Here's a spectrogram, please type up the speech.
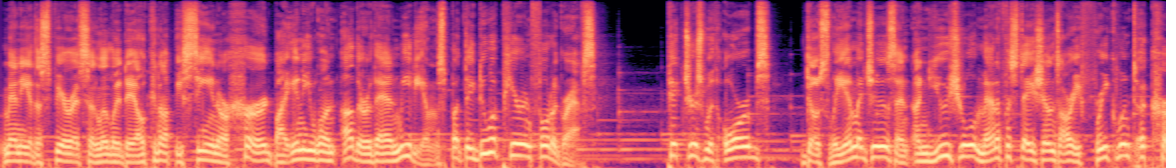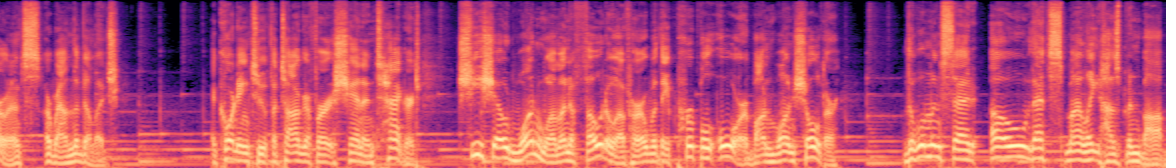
Many of the spirits in Lily Dale cannot be seen or heard by anyone other than mediums, but they do appear in photographs. Pictures with orbs, Ghostly images and unusual manifestations are a frequent occurrence around the village. According to photographer Shannon Taggart, she showed one woman a photo of her with a purple orb on one shoulder. The woman said, oh, that's my late husband Bob.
